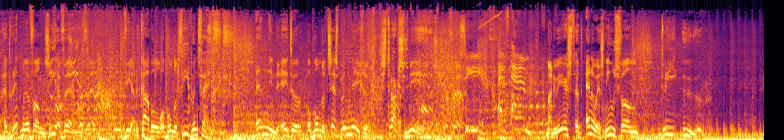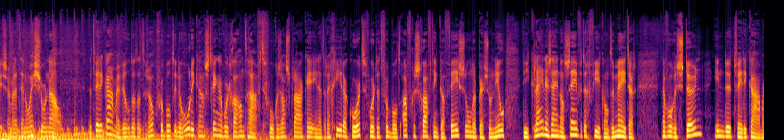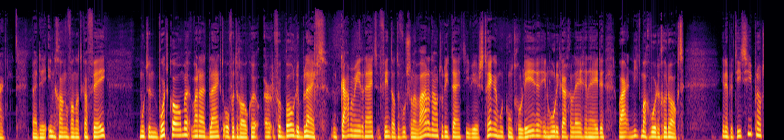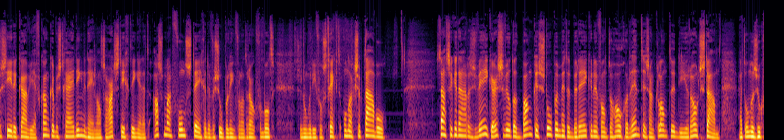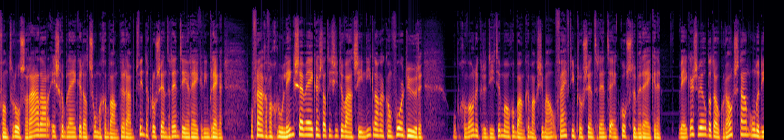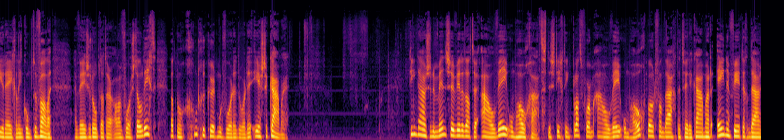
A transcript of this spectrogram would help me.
zover het ritme van ZFM. Via de kabel op 104.5. En in de ether op 106.9. Straks meer. ZFM. Maar nu eerst het NOS nieuws van 3 uur. Visser met het NOS-journaal. De Tweede Kamer wil dat het rookverbod in de horeca strenger wordt gehandhaafd. Volgens afspraken in het regeerakkoord wordt het verbod afgeschaft in cafés zonder personeel die kleiner zijn dan 70 vierkante meter. Daarvoor is steun in de Tweede Kamer. Bij de ingang van het café moet een bord komen waaruit blijkt of het roken er verboden blijft. Een Kamermeerderheid vindt dat de Voedsel- en Warenautoriteit die weer strenger moet controleren in horecagelegenheden waar niet mag worden gerookt. In een petitie protesteerden KWF Kankerbestrijding, de Nederlandse Hartstichting en het Astmafonds tegen de versoepeling van het rookverbod. Ze noemen die volstrekt onacceptabel. Staatssecretaris Wekers wil dat banken stoppen met het berekenen van te hoge rentes aan klanten die rood staan. Uit onderzoek van Tros Radar is gebleken dat sommige banken ruim 20% rente in rekening brengen. Op vragen van GroenLinks zei Wekers dat die situatie niet langer kan voortduren. Op gewone kredieten mogen banken maximaal 15% rente en kosten berekenen. Wekers wil dat ook rood staan onder die regeling komt te vallen. Hij wees erop dat er al een voorstel ligt dat nog goedgekeurd moet worden door de Eerste Kamer. Tienduizenden mensen willen dat de AOW omhoog gaat. De stichting Platform AOW Omhoog bood vandaag de Tweede Kamer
